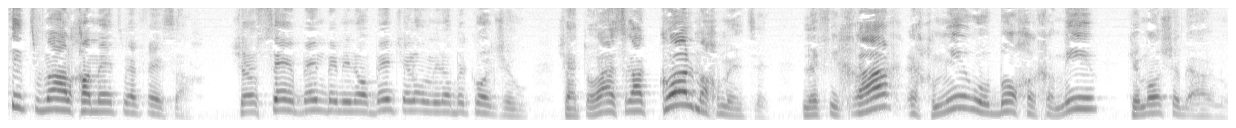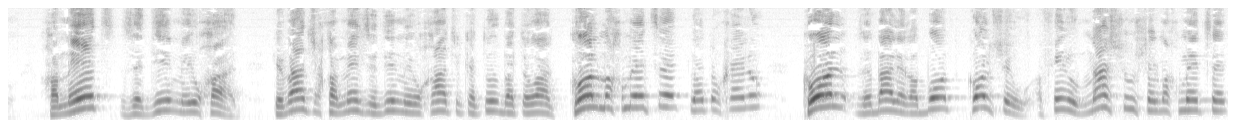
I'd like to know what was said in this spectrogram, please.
תטמע על חמץ בפסח, שאוסר בין במינו, בין שלא במינו בכלשהו, שהתורה אסרה כל מחמצת. לפיכך החמירו בו חכמים כמו שבארנו. חמץ זה דין מיוחד. כיוון שחמץ זה דין מיוחד שכתוב בתורה כל מחמצת לא תאכלו, כל זה בא לרבות כלשהו, אפילו משהו של מחמצת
